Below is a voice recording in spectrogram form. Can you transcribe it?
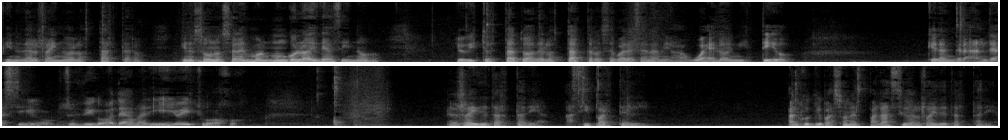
viene del reino de los tártaros, que no son unos seres mongoloides así, no. Yo he visto estatuas de los tártaros, se parecen a mis abuelos y mis tíos que eran grandes así, sus bigotes amarillos y sus ojos. El rey de Tartaria. Así parte el, algo que pasó en el palacio del rey de Tartaria.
